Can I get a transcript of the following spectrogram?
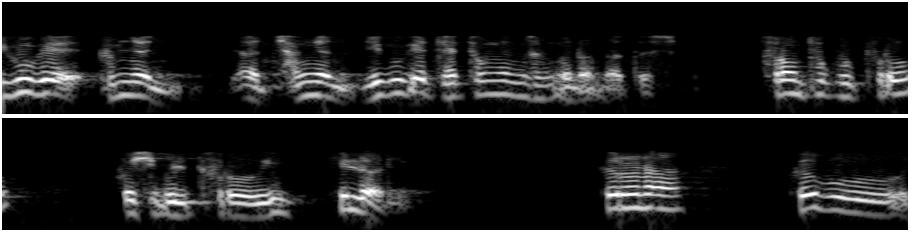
미국의 금년 아, 작년 미국의 대통령 선거는 어떻습니까? 트럼프 9% 91%의 힐러리. 그러나 거부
